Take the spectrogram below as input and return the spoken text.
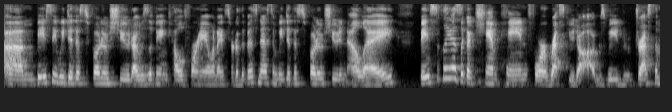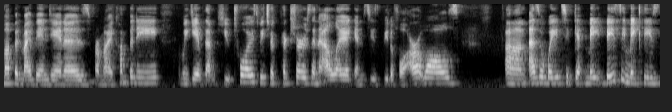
um, basically we did this photo shoot. I was living in California when I started the business, and we did this photo shoot in LA, basically as like a campaign for rescue dogs. We dressed them up in my bandanas from my company. We gave them cute toys. We took pictures in LA against these beautiful art walls. Um, as a way to get make, basically make these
